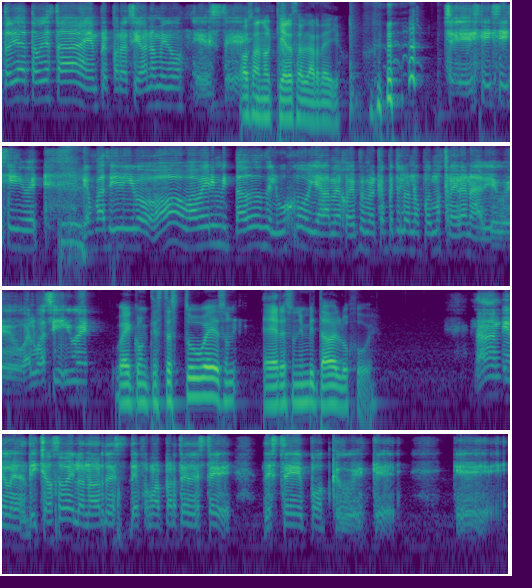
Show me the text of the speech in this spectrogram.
todavía, todavía está en preparación, amigo. Este. O sea, no quieres hablar de ello. Sí, sí, sí, güey. Capaz sí digo, oh, va a haber invitados de lujo y a lo mejor el primer capítulo no podemos traer a nadie, güey, o algo así, güey. Güey, con que estés tú, güey, es un- eres un invitado de lujo, güey. No, amigo, güey, dichoso el honor de, de formar parte de este, de este podcast, güey, que, que,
